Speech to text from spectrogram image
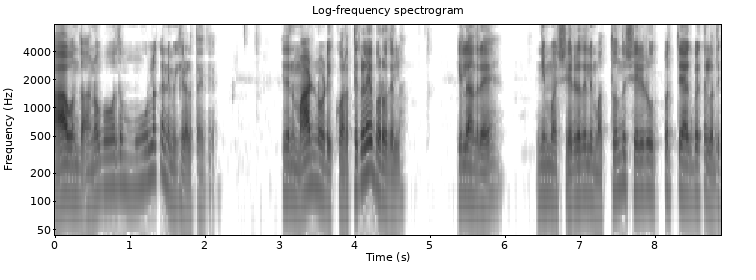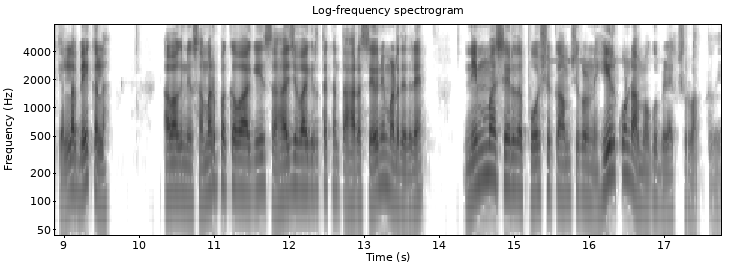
ಆ ಒಂದು ಅನುಭವದ ಮೂಲಕ ನಿಮಗೆ ಹೇಳ್ತಾ ಇದ್ದೇವೆ. ಇದನ್ನು ಮಾಡಿ ನೋಡಿ ಕೊರತೆಗಳೇ ಬರೋದಿಲ್ಲ. ಇಲ್ಲಾಂದರೆ ನಿಮ್ಮ ಶರೀರದಲ್ಲಿ ಮತ್ತೊಂದು ಶರೀರ ಉತ್ಪತ್ತಿ ಆಗಬೇಕಲ್ಲ, ಅದಕ್ಕೆಲ್ಲ ಬೇಕಲ್ಲ. ಆವಾಗ ನೀವು ಸಮರ್ಪಕವಾಗಿ, ಸಹಜವಾಗಿರ್ತಕ್ಕಂಥ ಆಹಾರ ಸೇವನೆ ಮಾಡದಿದ್ರೆ, ನಿಮ್ಮ ಶರೀರದ ಪೋಷಕಾಂಶಗಳನ್ನು ಹೀರ್ಕೊಂಡು ಆ ಮಗು ಬೆಳೆಯಕ್ಕೆ ಶುರುವಾಗ್ತದೆ.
